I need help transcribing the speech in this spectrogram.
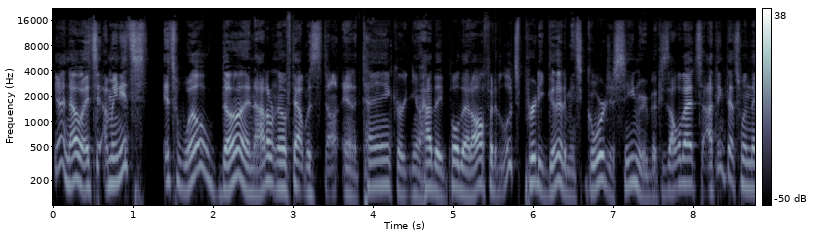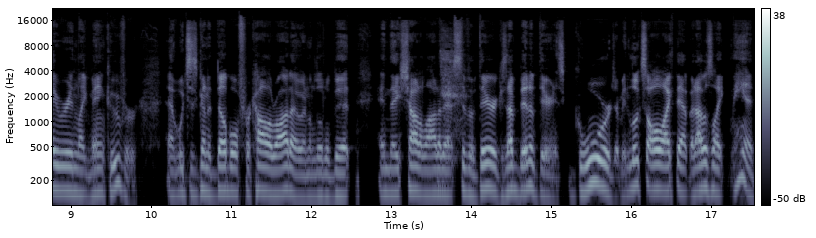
yeah, no, it's. I mean, it's it's well done. I don't know if that was done in a tank or you know how they pulled that off, but it looks pretty good. I mean, it's gorgeous scenery because all that's. I think that's when they were in like Vancouver, uh, which is going to double for Colorado in a little bit, and they shot a lot of that stuff up there because I've been up there and it's gorgeous. I mean, it looks all like that, but I was like, man.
